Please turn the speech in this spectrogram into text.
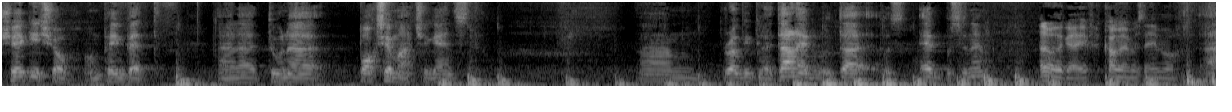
Shaky Show on Pain Pit and uh, doing a boxing match against um, rugby player. Dan Ed, that was Ed, what's his name? I know the guy. I can't remember his name. Or... Uh,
